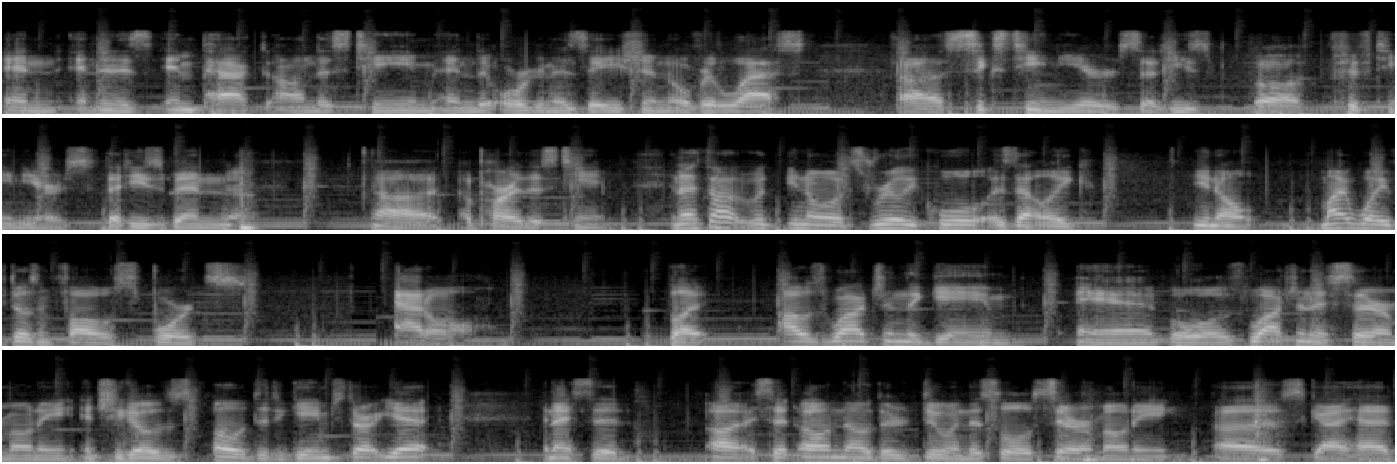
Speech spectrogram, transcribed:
and and his impact on this team and the organization over the last uh, 16 years that he's uh, 15 years that he's been uh, a part of this team. And I thought you know what's really cool is that like you know my wife doesn't follow sports at all, but I was watching the game and well I was watching the ceremony and she goes, "Oh, did the game start yet?" And I said, uh, I said, "Oh no, they're doing this little ceremony. Uh, this guy had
